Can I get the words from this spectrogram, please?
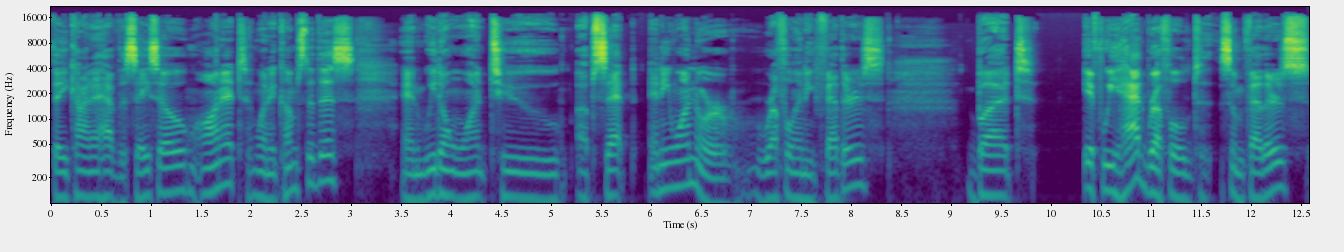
They kind of have the say so on it when it comes to this. And we don't want to upset anyone or ruffle any feathers. But if we had ruffled some feathers,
